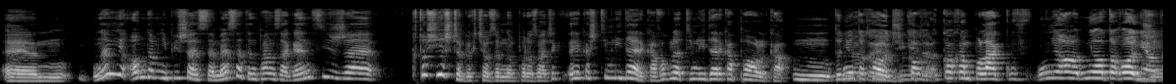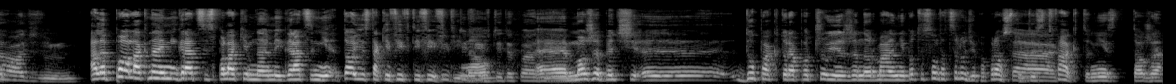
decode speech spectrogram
Em, no i on do mnie pisze SMS-a, ten pan z agencji, że ktoś jeszcze by chciał ze mną porozmawiać, jak, jakaś team liderka, w ogóle team liderka Polka. Mm, to nie No o to, to- chodzi, Ko- to- kocham Polaków, nie o, nie o to chodzi. Nie o to chodzi. Ale Polak na emigracji z Polakiem na emigracji, nie, to jest takie 50-50. no. 50-50, dokładnie. E, może być e, dupa, która poczuje, że normalnie, bo to są tacy ludzie po prostu, to jest Tak. fakt. To nie jest to, że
